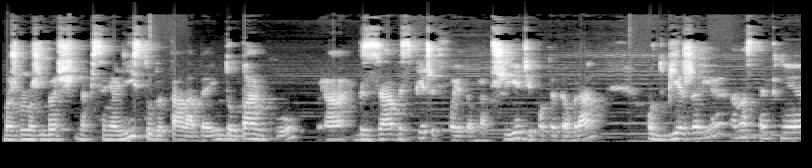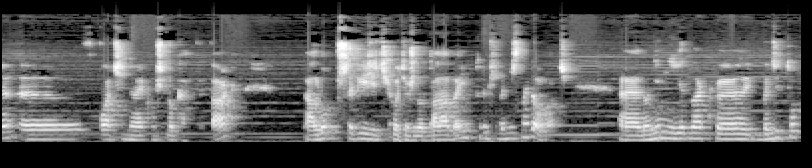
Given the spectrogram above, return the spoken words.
Masz możliwość napisania listu do Talabey, do banku, która jakby zabezpieczy Twoje dobra, przyjedzie po te dobra, odbierze je, a następnie e, wpłaci na jakąś lokatę, tak? Albo przewiezie Ci chociaż do Talabey, w którym się będziesz znajdować. E, no niemniej jednak e, będzie to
